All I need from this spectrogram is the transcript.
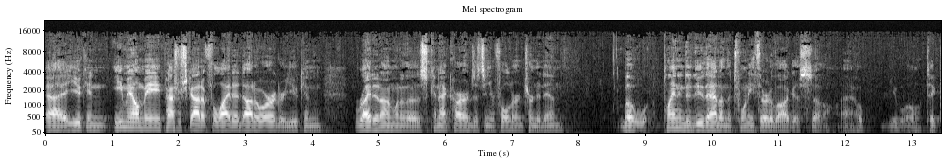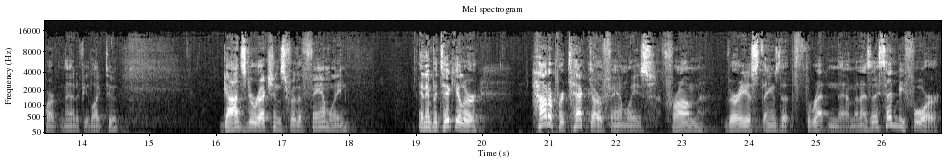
Uh, you can email me, Pastor Scott at philida.org, or you can write it on one of those Connect cards that's in your folder and turn it in. But planning to do that on the 23rd of August, so I hope you will take part in that if you'd like to. God's directions for the family, and in particular, how to protect our families from various things that threaten them. And as I said before,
